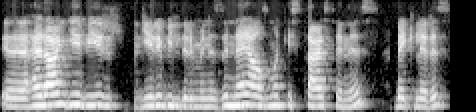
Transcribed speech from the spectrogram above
e, herhangi bir geri bildiriminizi ne yazmak isterseniz bekleriz.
